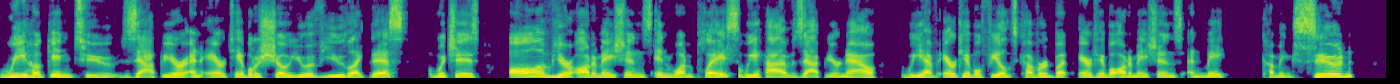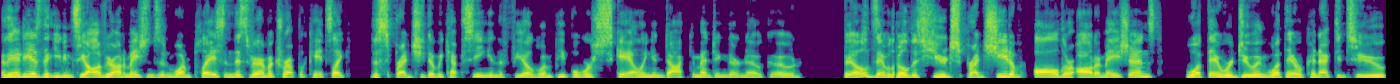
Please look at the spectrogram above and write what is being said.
we hook into Zapier and Airtable to show you a view like this, which is all of your automations in one place. We have Zapier now We have Airtable fields covered, but Airtable automations and make coming soon. And the idea is that you can see all of your automations in one place. And this very much replicates like the spreadsheet that we kept seeing in the field when people were scaling and documenting their no code builds. They would build this huge spreadsheet of all their automations, what they were doing, what they were connected to,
